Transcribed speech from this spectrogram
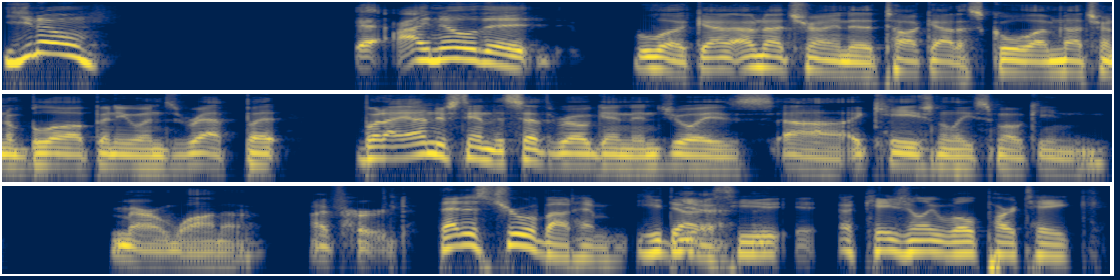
you know? I know that. Look, I, I'm not trying to talk out of school. I'm not trying to blow up anyone's rep, but but I understand that Seth Rogen enjoys uh, occasionally smoking marijuana. I've heard. That is true about him. He does. He occasionally will partake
